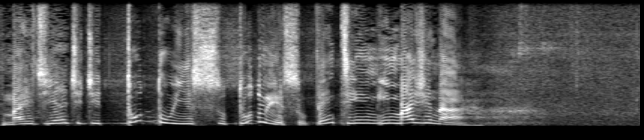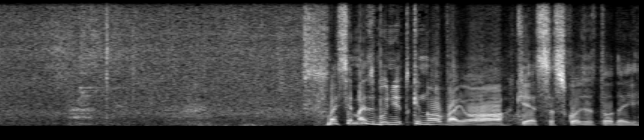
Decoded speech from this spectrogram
Mas diante de tudo isso, tudo isso, tente imaginar. Vai ser mais bonito que Nova York, essas coisas todas aí.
